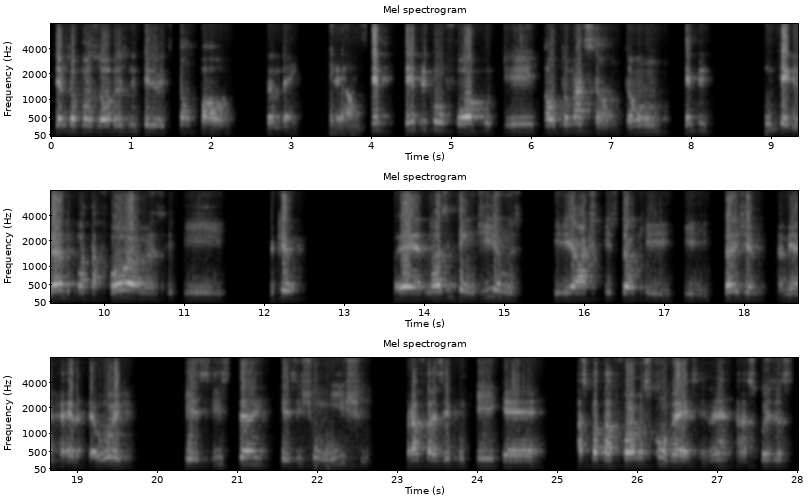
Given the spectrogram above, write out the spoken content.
fizemos algumas obras no interior de São Paulo também. Legal. É, sempre, sempre com foco de automação. Então, sempre integrando plataformas e porque é, nós entendíamos e eu acho que isso é o que, que tange a minha carreira até hoje, que, exista, que existe um nicho para fazer com que é, as plataformas conversem, né? as coisas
